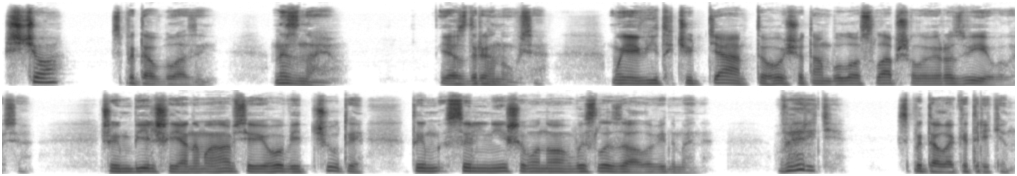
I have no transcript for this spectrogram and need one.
Що? спитав блазень. Не знаю. Я здригнувся. Моє відчуття того, що там було, слабшало і розвіювалося. Чим більше я намагався його відчути, тим сильніше воно вислизало від мене. Веріті? спитала Кетрікін.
